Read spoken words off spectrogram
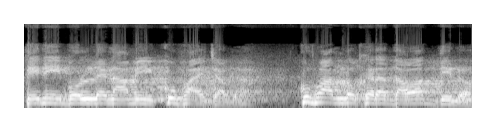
তিনি বললেন, আমি কুফায় যাব। কুফার লোকেরা দাওয়াত দিল।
